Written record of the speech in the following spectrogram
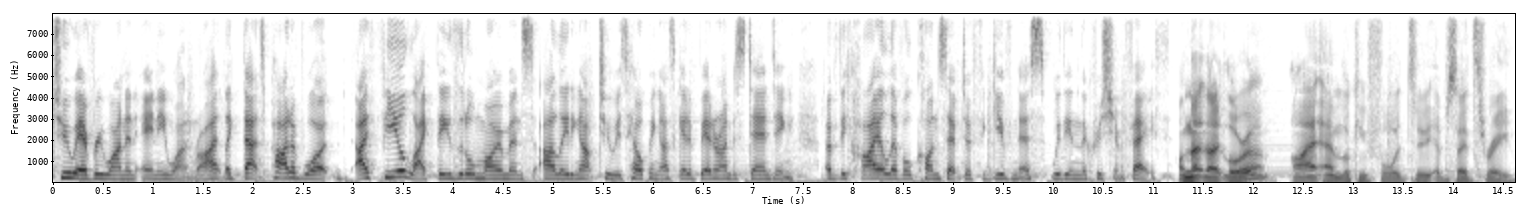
to everyone and anyone, right? Like that's part of what I feel like these little moments are leading up to is helping us get a better understanding of the higher level concept of forgiveness within the Christian faith. On that note, Laura, I am looking forward to episode three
